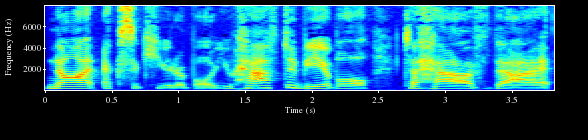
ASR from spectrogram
not executable. You have to be able to have that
